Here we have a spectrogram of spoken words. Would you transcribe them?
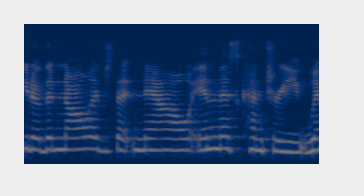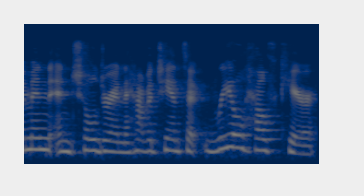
you know, the knowledge that now in this country, women and children have a chance at real health care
